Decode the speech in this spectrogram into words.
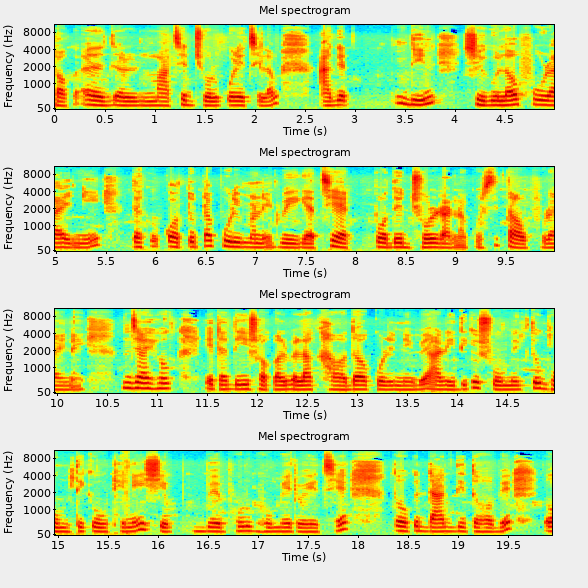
সকাল মাছের ঝোল করেছিলাম, আগের দিন সেগুলাও ফুরায়নি। দেখো, কতটা পরিমাণে রয়ে গেছে। এক পদের ঝোল রান্না করছি, তাও ফুরাই নাই। যাই হোক, এটা দিয়ে সকালবেলা খাওয়া দাওয়া করে নেবে। আর এদিকে সৌমিক তো ঘুম থেকে উঠেনি সে বেভুর ঘুমে রয়েছে, তো ওকে ডাক দিতে হবে। ও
